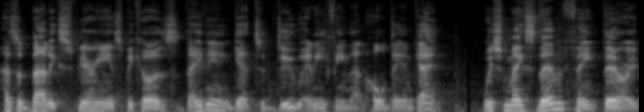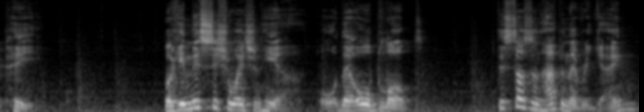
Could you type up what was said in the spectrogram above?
has a bad experience because they didn't get to do anything that whole damn game. Which makes them think they're OP. Like in this situation here, they're all blobbed. This doesn't happen every game.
